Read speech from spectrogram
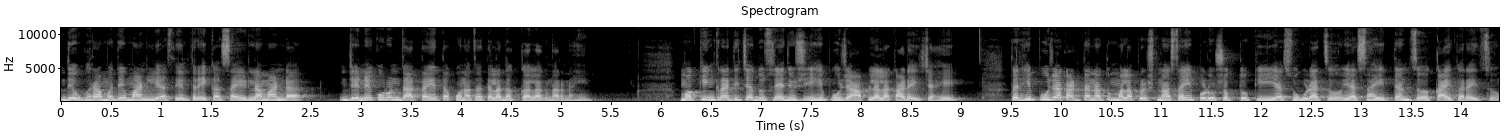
देवघरामध्ये मांडली असेल तर एका साईडला मांडा जेणेकरून जाता येता कोणाचा त्याला धक्का लागणार नाही. मग किंक्रातीच्या दुसऱ्या दिवशी ही पूजा आपल्याला काढायची आहे. तर ही पूजा काढताना तुम्हाला प्रश्न असाही पडू शकतो की या सुगडाचं या साहित्यांचं काय करायचं?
